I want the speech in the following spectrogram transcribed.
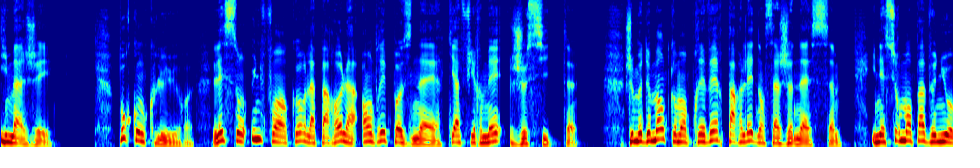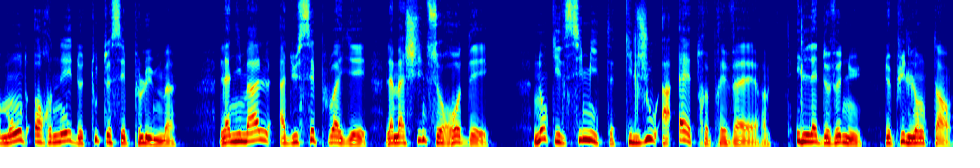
imagée. Pour conclure, laissons une fois encore la parole à André Posner qui affirmait je cite Je me demande comment Prévert parlait dans sa jeunesse. Il n'est sûrement pas venu au monde orné de toutes ses plumes. L'animal a dû s'éployer, la machine se rôder. Non qu'il s'imite, qu'il joue à être Prévert. Il l'est devenu depuis longtemps.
